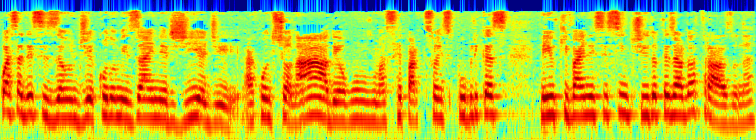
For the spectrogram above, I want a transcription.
com essa decisão de economizar energia de ar-condicionado e algumas repartições públicas, meio que vai nesse sentido, apesar do atraso, né?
